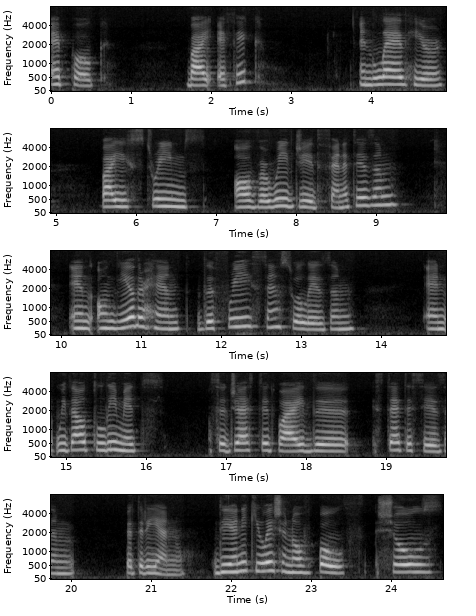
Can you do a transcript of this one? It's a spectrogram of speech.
epoch by ethic, and led here by extremes of a rigid fanatism, and on the other hand, the free sensualism and without limits suggested by the aestheticism Peteriano. The annihilation of both shows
